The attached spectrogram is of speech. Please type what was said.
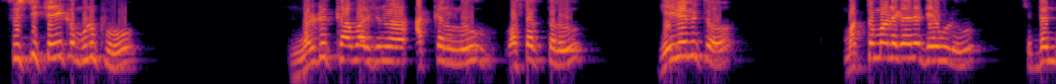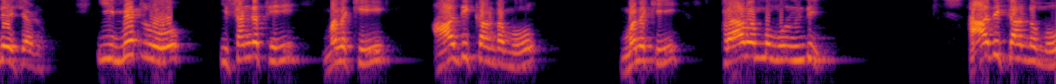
సృష్టి చేయక మునుపు నరుడికి కావాల్సిన అక్కలు వసర్తలు ఏవేమిటో మొట్టమొదటిగానే దేవుడు సిద్ధం చేశాడు. ఈ మీటరు ఈ సంగతి మనకి ఆది కాండము మనకి ప్రారంభము నుండి ఆది కాండము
